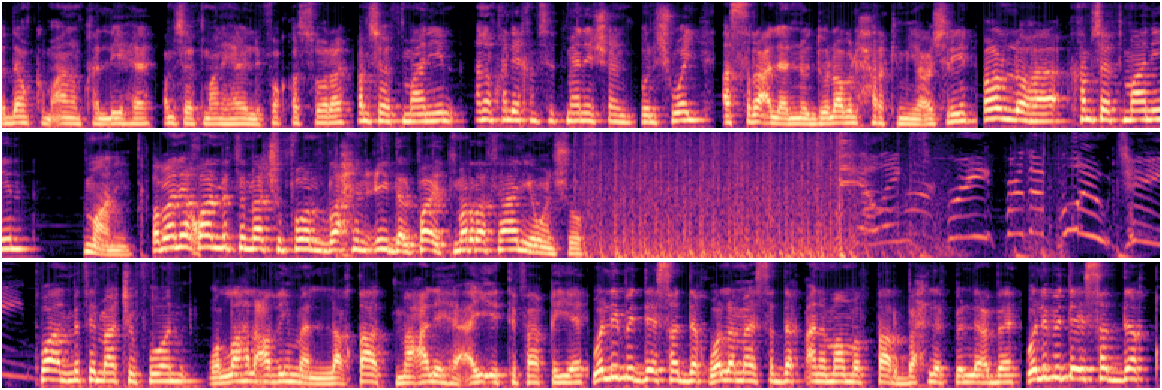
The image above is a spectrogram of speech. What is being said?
قدامكم أنا مخليها 85 هاي اللي فوق الصورة. 85 أنا مخليها 85 عشان تكون شوي أسرع لأنه دولاب الحركة 120 خلوها 85 80 طبعا يا إخوان مثل ما تشوفون راح نعيد ال fight مرة ثانية ونشوف. اخوان مثل ما تشوفون والله العظيم اللقطات ما عليها أي اتفاقية. واللي بده يصدق ولا ما يصدق أنا ما مضطر بحلف باللعبة. واللي بده يصدق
